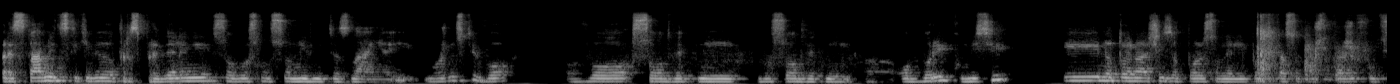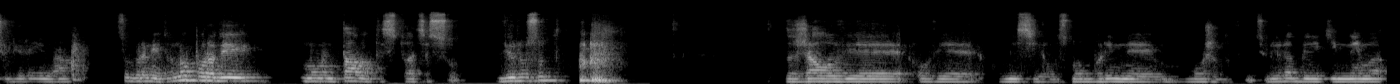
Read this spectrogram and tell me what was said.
представниците ќе бидат распределени согласно со нивните знања и можности во во соодветни во соодветни одбори, комисии и на тој начин за полесно нели поефикасно како што кажа функционирање на собранието. Но поради моменталната ситуација со вирусот За жал овие овие комисии, односно одбори не можат да функционираат бидејќи нема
